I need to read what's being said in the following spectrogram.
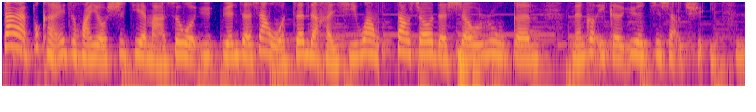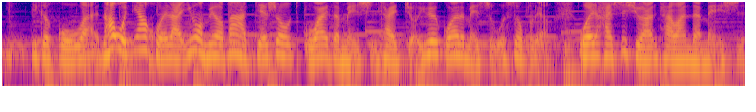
当然不可能一直环游世界嘛，所以我原原则上我真的很希望到时候的收入跟能够一个月至少去一次一个国外，然后我一定要回来，因为我没有办法接受国外的美食太久，因为国外的美食我受不了，我还是喜欢台湾的美食。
